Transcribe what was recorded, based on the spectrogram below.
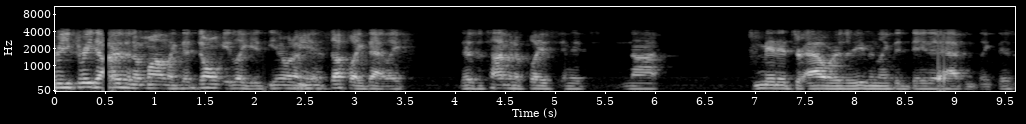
three three daughters and a mom like that don't like it, you know what I mean Yeah. stuff like that like there's a time and a place and it's not minutes or hours or even like the day that it happens. Like there's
